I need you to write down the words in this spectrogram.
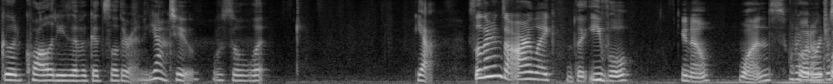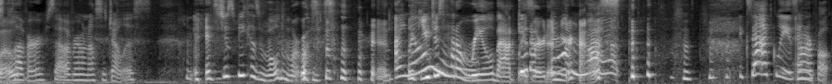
good qualities of a good Slytherin. Yeah. too. So what? Yeah, Slytherins are like the evil, you know, ones, whatever. quote we're just clever, so everyone else is jealous. It's just because Voldemort was a Slytherin. I know. Like you just had a real bad Get wizard in your house. exactly, it's not our fault.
